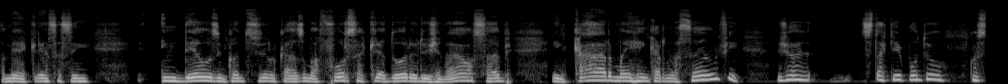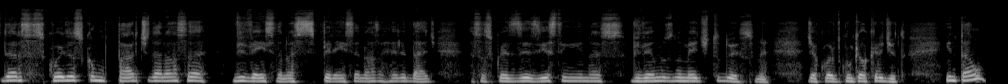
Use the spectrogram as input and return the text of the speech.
a minha crença assim em Deus, enquanto no caso uma força criadora original, sabe? Em karma, em reencarnação, enfim, já destaquei o quanto eu considero essas coisas como parte da nossa vivência, da nossa experiência, da nossa realidade. Essas coisas existem e nós vivemos no meio de tudo isso, né? De acordo com o que eu acredito. Então,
